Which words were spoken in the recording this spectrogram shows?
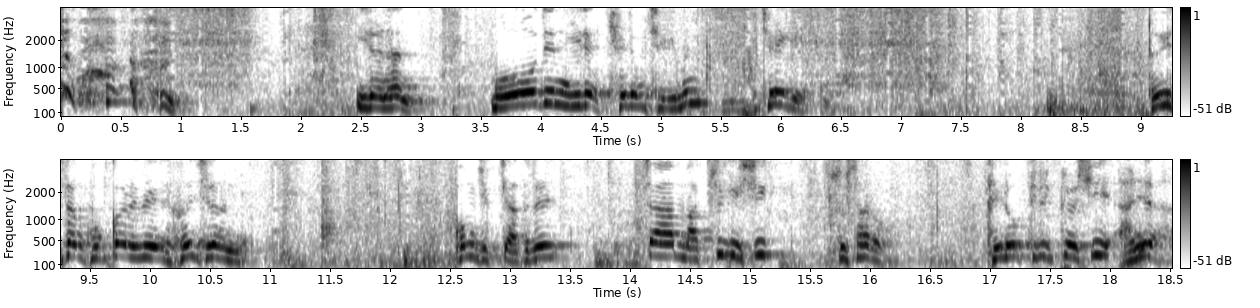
일어난 모든 일의 최종 책임은 저에게 있습니다. 더 이상 국가를 위해 헌신한 공직자들을 짜 맞추기식 수사로 괴롭힐 것이 아니라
